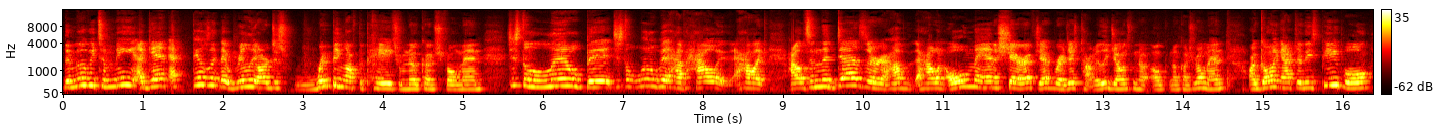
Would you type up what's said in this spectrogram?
the movie to me, again, it feels like they really are just ripping off the page from No Country for Old Men. Just a little bit, just a little bit of how, how like, how it's in the desert, how, how an old man, a sheriff, Jeff Bridges, Tommy Lee Jones from No, no Country for Old Men, are going after these people,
